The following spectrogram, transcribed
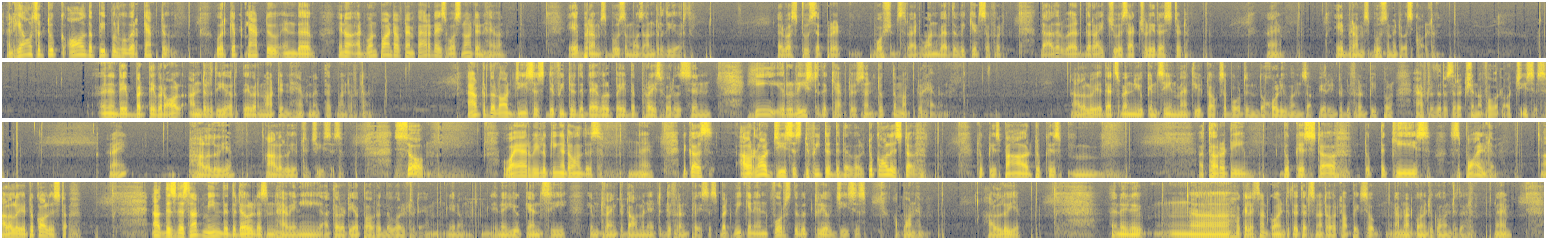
And he also took all the people who were captive, who were kept captive in the, you know, at one point of time, paradise was not in heaven. Abraham's bosom was under the earth. There was two separate portions, right? One where the wicked suffered, the other where the righteous actually rested. Right? Abraham's bosom it was called. And then they but they were all under the earth. They were not in heaven at that point of time. After the Lord Jesus defeated the devil, paid the price for the sin, he released the captives and took them up to heaven. Hallelujah. That's when you can see in Matthew it talks about in the holy ones appearing to different people after the resurrection of our Lord Jesus. Right? Hallelujah. Hallelujah to Jesus. So, why are we looking at all this? Right? Because our Lord Jesus defeated the devil, took all his stuff, took his power, took his mm, authority, took his stuff, took the keys, spoiled him. Hallelujah. Took all his stuff. Now, this does not mean that the devil doesn't have any authority or power in the world today. You know, you know, you can see him trying to dominate different places, but we can enforce the victory of Jesus upon him. Hallelujah. And uh, uh, okay, let's not go into that. That's not our topic, so I'm not going to go into that. Right?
